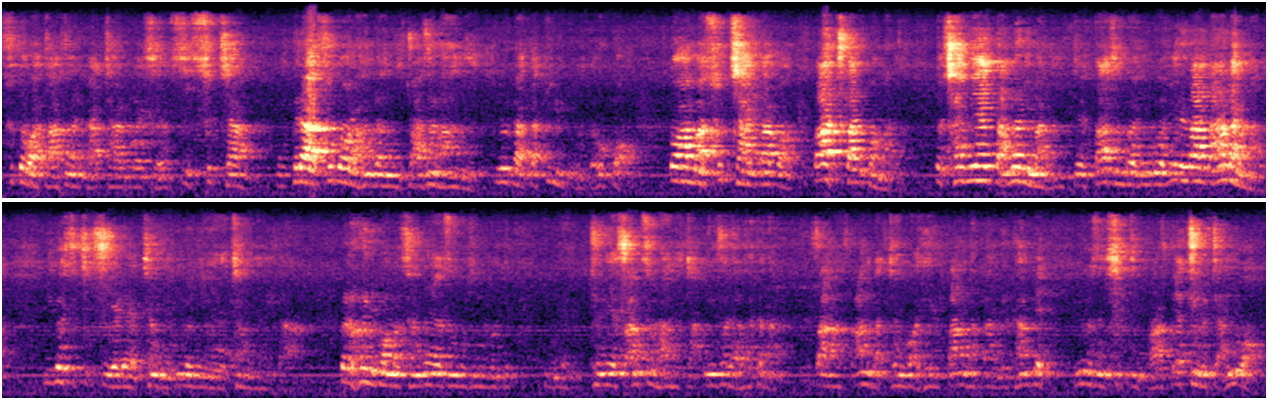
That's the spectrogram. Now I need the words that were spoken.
수도와 자선을 같이 할 것이 없이 수차 그래야 수도를 한다든지 좌선하는지 이걸 갖다 빌릴 것도 없고 또 아마 수치하다고 빠지도 않고 말이야. 또 체미에 있다느니 말이야. 다시 뭐 이거 일어나다 한다는 말이야. 이것이 즉시 열애 청정 이것이 열애 청정이다. 그래 흔히 보면 선정에서 무슨 분들 정에 쌍수하는 인설을 하거든 쌍다 정보가 힘 빵다 빵 이렇게 하는데 이것은 실제 바로 떼친 것이 아니고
